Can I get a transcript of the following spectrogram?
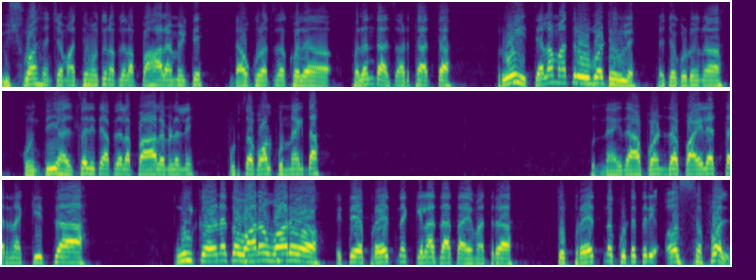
विश्वास यांच्या माध्यमातून आपल्याला पाहायला मिळते. डावकुराचा खोल फलंदाज अर्थात रोहित त्याला मात्र उभं ठेवलंय. त्याच्याकडून कोणतीही हालचाल इथे आपल्याला पाहायला मिळाली. पुढचा बॉल पुन्हा एकदा. पुन्हा एकदा आपण जर पाहिल्यात तर नक्कीच पूल करण्याचा वारंवार इथे प्रयत्न केला जात आहे. मात्र तो प्रयत्न कुठेतरी असफल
